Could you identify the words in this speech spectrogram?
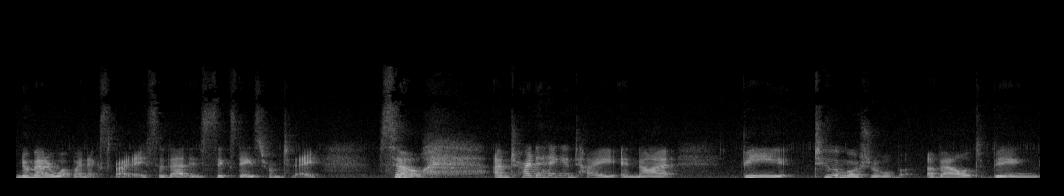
no matter what by next Friday. So that is six days from today. So I'm trying to hang in tight and not be too emotional about being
